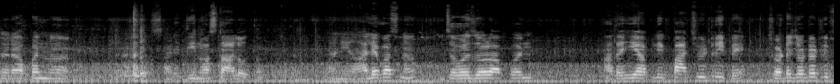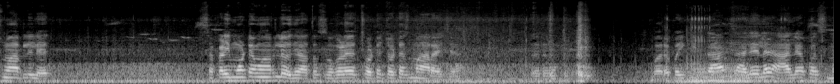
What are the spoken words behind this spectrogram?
तर आपण साडेतीन वाजता आलो होतो. आणि आल्यापासनं जवळजवळ आपण आता ही आपली पाचवी ट्रिप आहे. छोट्या छोट्या ट्रिप्स मारलेल्या आहेत. सकाळी मोठ्या मारल्या होत्या आता सगळ्या छोट्या छोट्याच मारायच्या. तर बऱ्यापैकी काम झालेलं आहे आल्यापासून.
